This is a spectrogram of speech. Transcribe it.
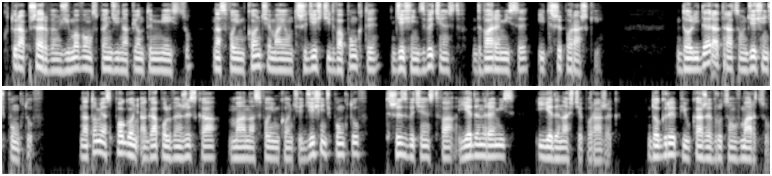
która przerwę zimową spędzi na piątym miejscu. Na swoim koncie mają 32 punkty, 10 zwycięstw, 2 remisy i 3 porażki. Do lidera tracą 10 punktów. Natomiast Pogoń Agapol Wężyska ma na swoim koncie 10 punktów, 3 zwycięstwa, 1 remis i 11 porażek. Do gry piłkarze wrócą w marcu.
